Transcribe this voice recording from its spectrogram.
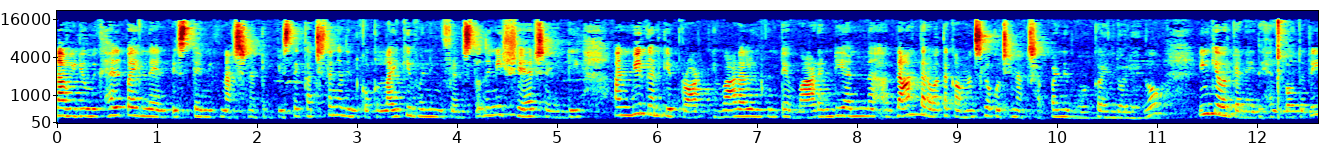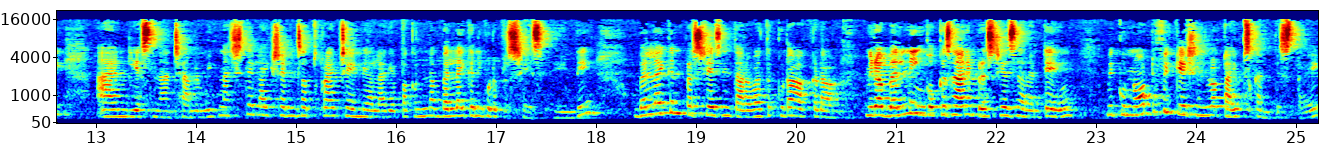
నా వీడియో మీకు హెల్ప్ అయింది అనిపిస్తే మీకు నచ్చినట్టు అనిపిస్తే ఖచ్చితంగా దీనికి ఒక లైక్ ఇవ్వండి మీ ఫ్రెండ్స్తో దీన్ని షేర్ చేయండి. అండ్ మీరు కనుక ఈ ప్రోడక్ట్ని వాడాలనుకుంటే వాడండి అండ్ దాని తర్వాత కమెంట్స్లోకి వచ్చి నాకు చెప్పండి ఇది వర్క్ అయిందో లేదో. ఇంకెవరికైనా ఇది హెల్ప్ అవుతుంది. అండ్ ఎస్ నా ఛానల్ మీకు నచ్చితే లైక్ షేర్ అండ్ సబ్స్క్రైబ్ చేయండి. అలాగే పక్కన బెల్ ఐకన్ కూడా ప్రెస్ చేసేయండి. బెల్ ఐకన్ ప్రెస్ చేసిన తర్వాత కూడా అక్కడ మీరు ఆ బెల్ని ఇంకొకసారి ప్రెస్ చేశారంటే మీకు నోటిఫికేషన్లో టైప్స్ కనిపిస్తాయి.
